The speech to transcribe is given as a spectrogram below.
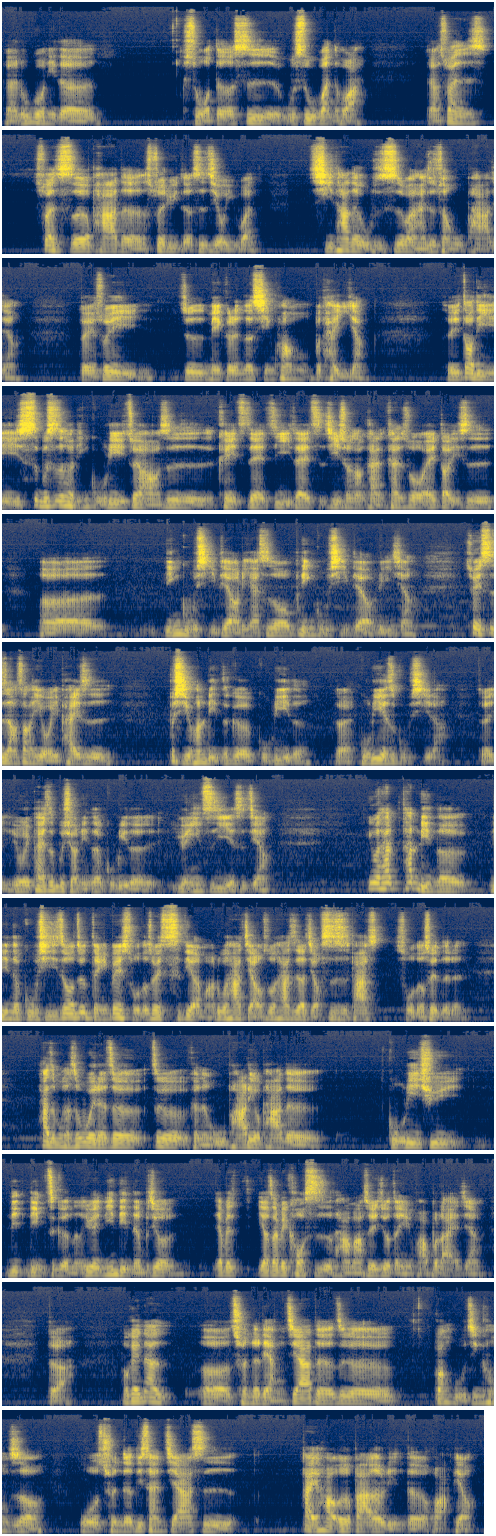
对吧？如果你的所得是五十五万的话，对吧？算算十二趴的税率的是只有一万，其他的五十四万还是算五趴这样，对，所以就是每个人的情况不太一样。所以到底适不适合领股利，最好是可以在自己在仔细算算看看，说，哎，到底是呃领股息比较有利，还是说不领股息比较有利？这样，所以市场上也有一派是不喜欢领这个股利的，对，股利也是股息啦，对，有一派是不喜欢领这个股利的原因之一也是这样，因为他他领了领了股息之后，就等于被所得税吃掉嘛。如果他假如说他是要缴四十趴所得税的人，他怎么可能是为了这这个可能五趴六趴的鼓励去？领领这个呢？因为你领的不就要被要再被扣四十趴嘛，所以就等于划不来这样，对吧？OK，那呃存了两家的这个光谷金控之后，我存的第三家是代号二八二零的华票。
